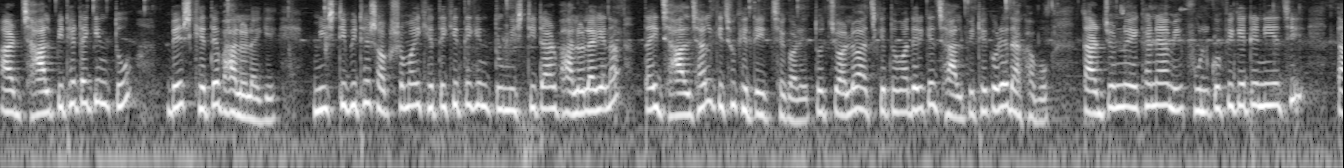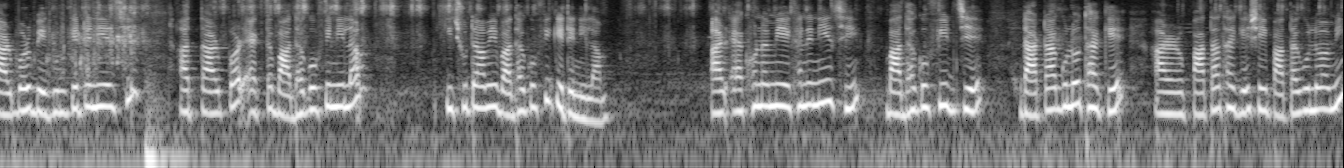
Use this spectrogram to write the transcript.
আর ঝাল পিঠেটা কিন্তু বেশ খেতে ভালো লাগে। মিষ্টি পিঠে সবসময় খেতে খেতে কিন্তু মিষ্টিটা আর ভালো লাগে না, তাই ঝাল ঝাল কিছু খেতে ইচ্ছে করে। তো চলো আজকে তোমাদেরকে ঝাল পিঠে করে দেখাবো। তার জন্য এখানে আমি ফুলকপি কেটে নিয়েছি, তারপর বেগুন কেটে নিয়েছি, আর তারপর একটা বাঁধাকপি নিলাম, কিছুটা আমি বাঁধাকপি কেটে নিলাম। আর এখন আমি এখানে নিয়েছি বাঁধাকপির যে ডাটাগুলো থাকে আর পাতা থাকে, সেই পাতাগুলো আমি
